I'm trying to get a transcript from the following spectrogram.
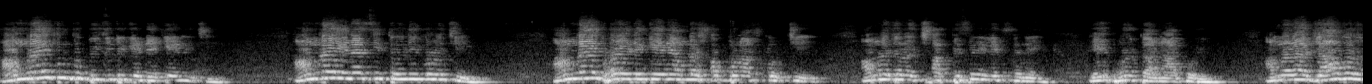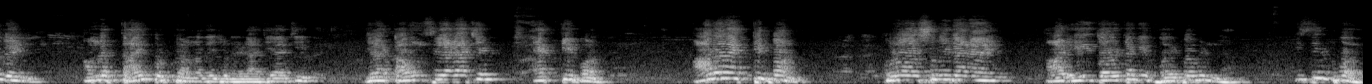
আমরাই কিন্তু বিজেপিকে ডেকে এনেছি। আমরাই এনআরসি তৈরি করেছি। আমরাই ঘরে ডেকে এনে আমরা সর্বনাশ করছি। আমরা যেন ছাব্বিশের ইলেকশনে এই ভুলটা না করি। আপনারা যা বলবেন, আমরা তাই করতে আপনাদের জন্য রাজি আছি। যারা কাউন্সিলর আছেন অ্যাক্টিভ হন। আরও অ্যাক্টিভ হন। কোনো অসুবিধা নাই। আর এই দলটাকে ভয় পাবেন না। কিসের ভয়?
